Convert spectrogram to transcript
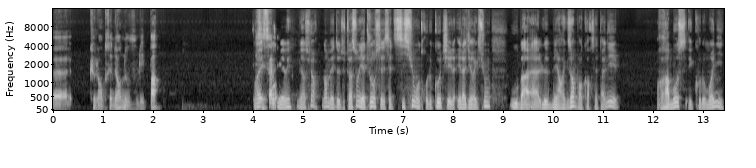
euh, que l'entraîneur ne voulait pas. Ouais, c'est ça. non, mais oui, bien sûr. Non, mais de toute façon, il y a toujours ce- cette scission entre le coach et, et la direction, où bah, le meilleur exemple encore cette année, Ramos et Colomwani.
